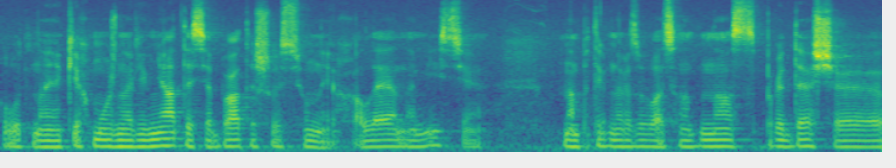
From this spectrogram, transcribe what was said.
от, на яких можна рівнятися, брати щось у них. Але на місці нам потрібно розвиватися. У нас пройде ще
